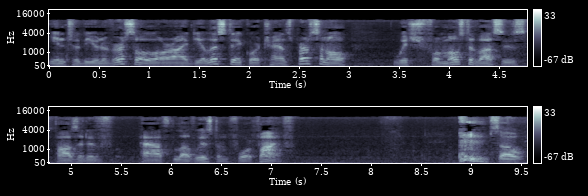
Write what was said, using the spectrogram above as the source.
into the universal or idealistic or transpersonal, which for most of us is positive path, love, wisdom, 4 5. so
